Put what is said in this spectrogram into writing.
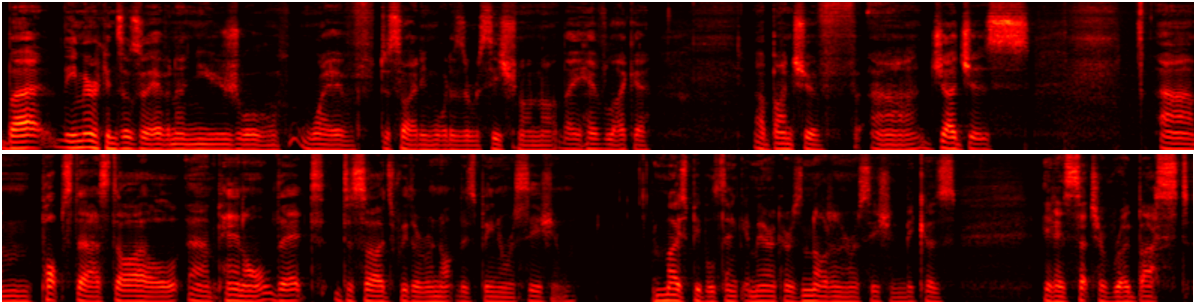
But the Americans also have an unusual way of deciding what is a recession or not. They have like a a bunch of uh, judges, um, pop star style uh, panel that decides whether or not there's been a recession. Most people think America is not in a recession because it has such a robust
